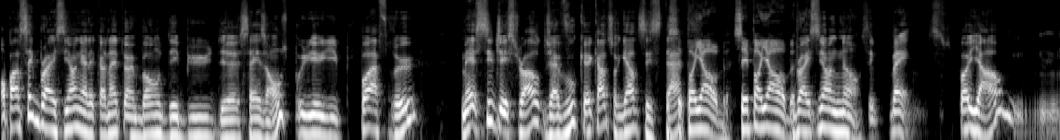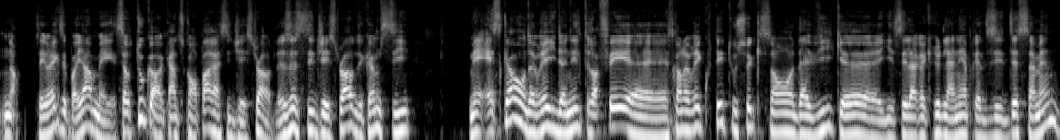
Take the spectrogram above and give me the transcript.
On pensait que Bryce Young allait connaître un bon début de saison. C'est pas, il, il est pas affreux. Mais CJ Stroud, j'avoue que quand tu regardes ses stats, C'est pas Yob. C'est pas Yob. Bryce Young, non. C'est ben, c'est pas Yard. Non. C'est vrai que c'est pas Yard, mais surtout quand, quand tu compares à CJ Stroud. Là, CJ Stroud, c'est comme si. Mais est-ce qu'on devrait lui donner le trophée? euh, est-ce qu'on devrait écouter tous ceux qui sont d'avis que euh, c'est la recrue de l'année après 10, 10 semaines?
